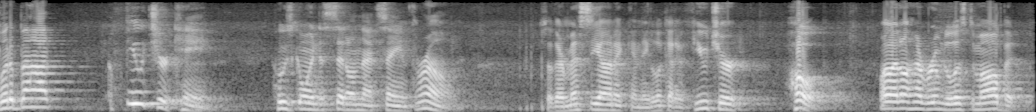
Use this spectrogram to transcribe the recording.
but about a future king who's going to sit on that same throne. So they're messianic and they look at a future hope. Well, I don't have room to list them all, but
